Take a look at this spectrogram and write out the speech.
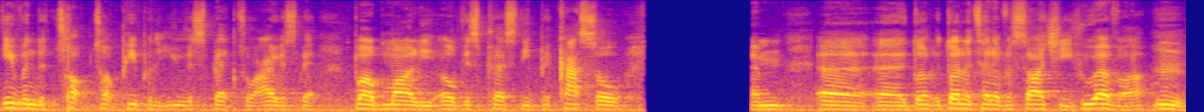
Yeah. Even the top top people that you respect or I respect, Bob Marley, Elvis Presley, Picasso, um, uh, uh, Don- Donatella Versace, whoever. Mm.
